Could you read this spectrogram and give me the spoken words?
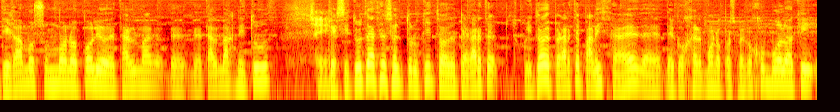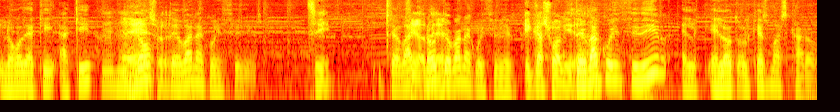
digamos, un monopolio de tal, ma- de, de tal magnitud Sí. que si tú te haces el truquito de pegarte, truquito de pegarte paliza, ¿eh? de, de coger, bueno, pues me cojo un vuelo aquí y luego de aquí a aquí, no Eso es. te van a coincidir. Sí. Te va- Fíjate, no ¿eh? te van a coincidir. Qué casualidad. Te va a coincidir el, el otro, el que es más caro.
